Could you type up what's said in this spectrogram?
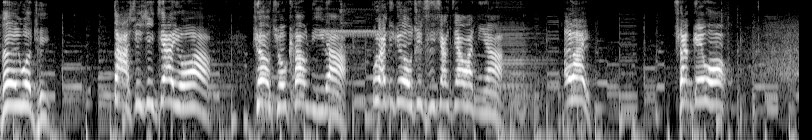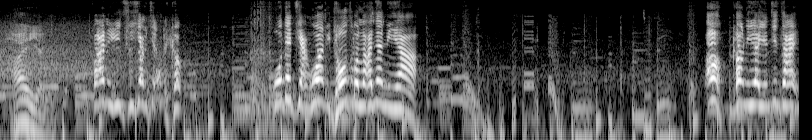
没问题。大猩猩加油啊！跳球靠你啦，不然你给我去吃香蕉啊你啊！来，抢给我！哎呀，罚你去吃香蕉！你靠！我在讲话，你头怎么篮啊你啊？哦，靠你了，眼镜仔！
